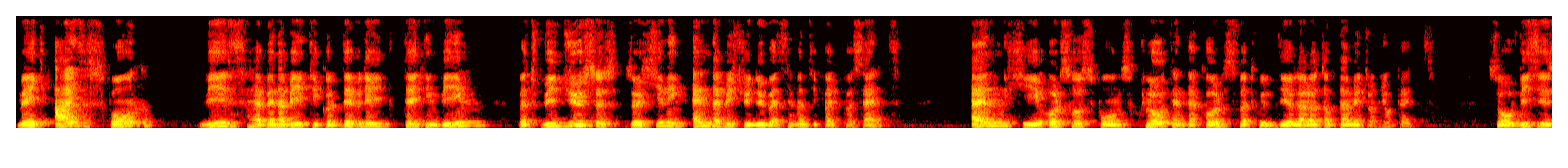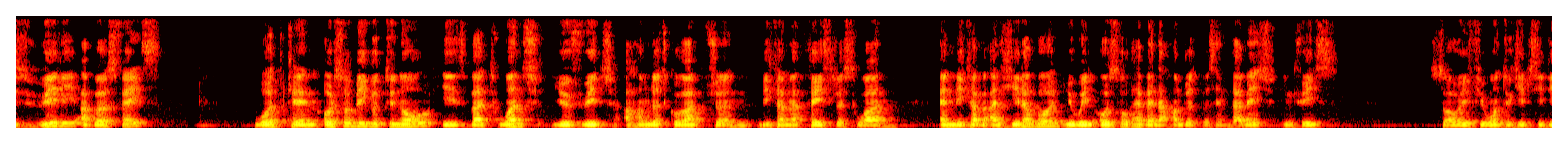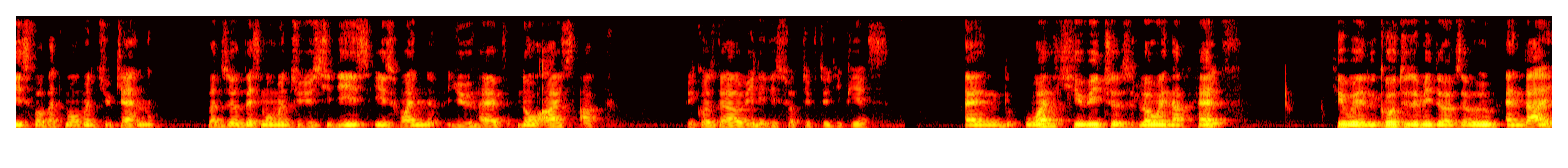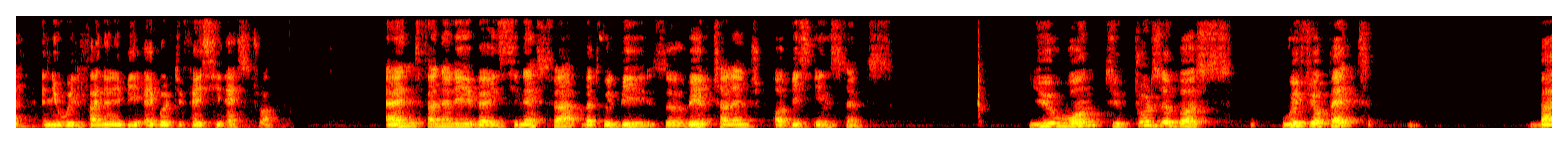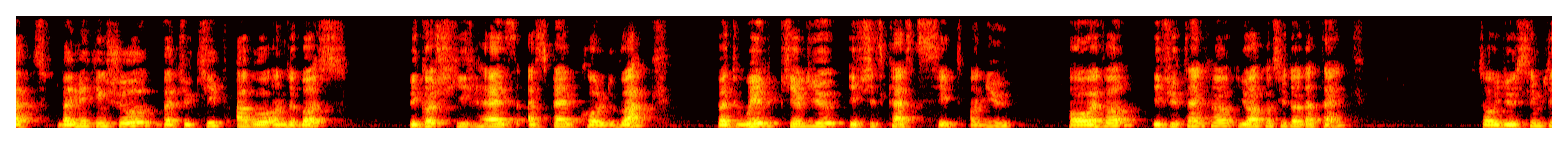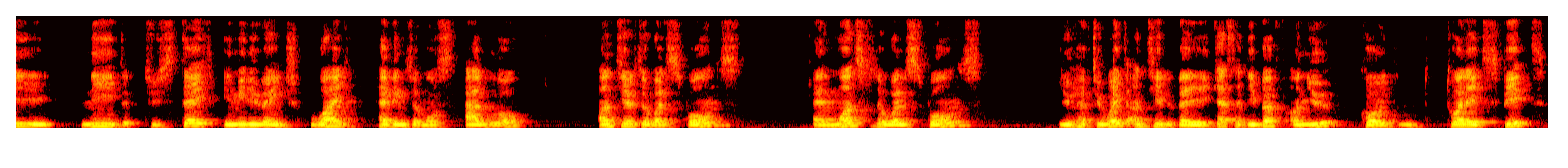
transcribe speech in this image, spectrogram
make eyes spawn. These have an ability called Debilitating Beam that reduces the healing and damage you do by 75%. And he also spawns claw tentacles that will deal a lot of damage on your pet. So this is really a burst phase. What can also be good to know is that once you've reached 100 corruption, become a faceless one, and become unhealable, you will also have an 100% damage increase. So if you want to keep CDs for that moment, you can. But the best moment to use CDs is when you have no eyes up, because they are really disruptive to DPS. And when he reaches low enough health, he will go to the middle of the room and die, and you will finally be able to face Sinestra. And finally, there is Sinestra that will be the real challenge of this instance. You want to pull the boss with your pet, but by making sure that you keep aggro on the boss, because he has a spell called Wrack that will kill you if she casts it on you. However, if you tank her, you are considered a tank. So you simply need to stay in melee range while having the most aggro until the well spawns. And once the well spawns, you have to wait until they cast a debuff on you called Twilight Spit,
